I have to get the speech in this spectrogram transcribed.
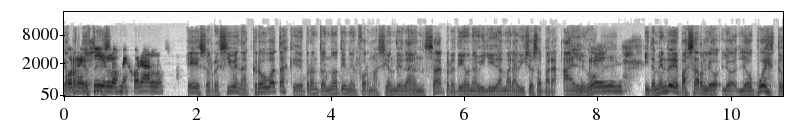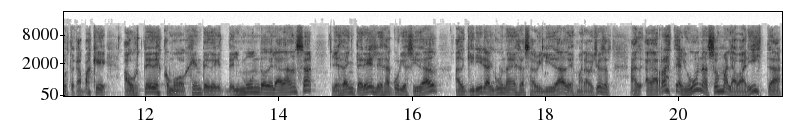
corregirlos, mejorarlos. Eso, reciben acróbatas que de pronto no tienen formación de danza, pero tienen una habilidad maravillosa para algo. Y también debe pasar lo, opuesto. Capaz que a ustedes como gente del mundo de la danza les da interés, les da curiosidad adquirir alguna de esas habilidades maravillosas. ¿Agarraste alguna? ¿Sos malabarista?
